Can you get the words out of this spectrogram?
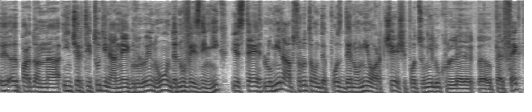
uh, pardon, uh, incertitudinea negrului, nu? unde nu vezi nimic, este lumina absolută unde poți denumi orice și poți uni lucrurile uh, perfect,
